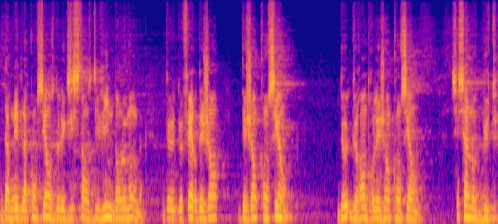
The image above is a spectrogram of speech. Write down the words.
de la conscience de l'existence divine dans le monde, de, faire des gens, des gens conscients, de, rendre les gens conscients. C'est ça notre but,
